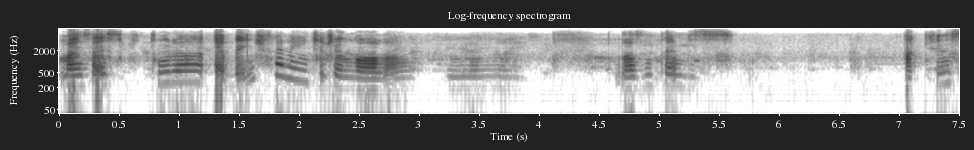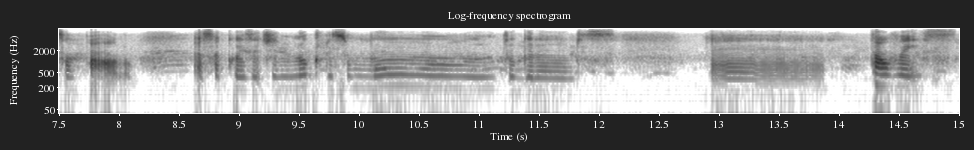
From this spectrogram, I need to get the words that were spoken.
Mas a estrutura é bem diferente de Angola. nós não temos aqui em São Paulo essa coisa de núcleos muito grandes. É, talvez,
